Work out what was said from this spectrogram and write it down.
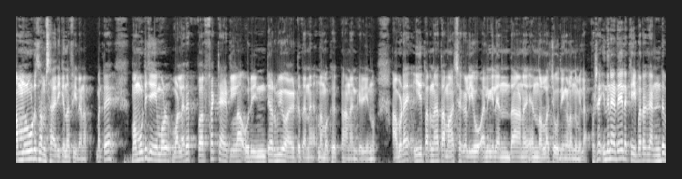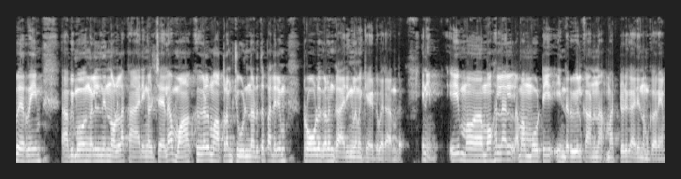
നമ്മളോട് സംസാരിക്കുന്ന ഫീലാണ് മറ്റേ മമ്മൂട്ടി ചെയ്യുമ്പോൾ വളരെ പെർഫെക്റ്റ് ആയിട്ടുള്ള ഒരു ഇന്റർവ്യൂ ആയിട്ട് തന്നെ നമുക്ക് കാണാൻ കഴിയുന്നു. അവിടെ ഈ പറഞ്ഞ തമാശ കളിയോ അല്ലെങ്കിൽ എന്താണ് എന്നുള്ള ചോദ്യങ്ങളൊന്നുമില്ല. പക്ഷേ ഇതിനിടയിലൊക്കെ ഇവരുടെ രണ്ടുപേരുടെയും അഭിമുഖങ്ങളിൽ നിന്നുള്ള കാര്യങ്ങൾ ചില വാക്കുകൾ മാത്രം ചൂടുന്നെടുത്ത് പലരും ട്രോളുകളും കാര്യങ്ങളുമൊക്കെ ആയിട്ട് വരാറുണ്ട്. ഇനി ഈ മോഹൻലാൽ മമ്മൂട്ടി ഇന്റർവ്യൂവിൽ കാണുന്ന മറ്റൊരു കാര്യം നമുക്കറിയാം.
